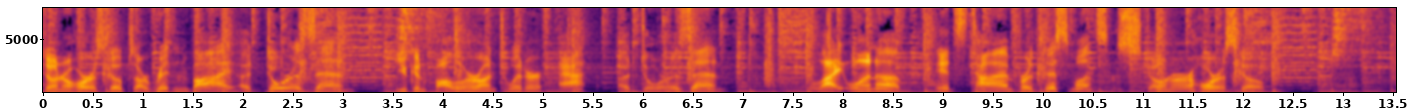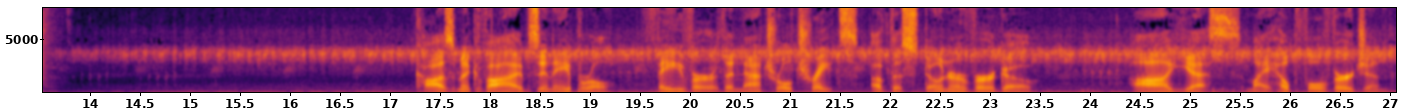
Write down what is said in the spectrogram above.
Stoner horoscopes are written by Adora Zen. You can follow her on Twitter at Adora Zen. Light one up. It's time for this month's Stoner horoscope. Cosmic vibes in April favor the natural traits of the Stoner Virgo. Ah, yes, my helpful virgin.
